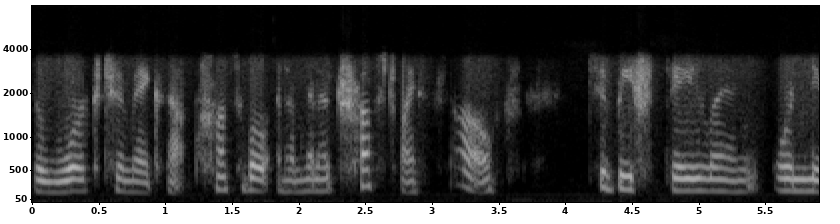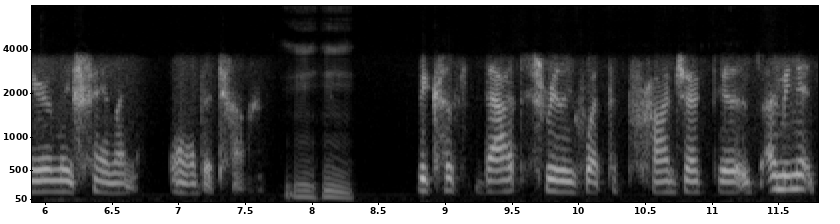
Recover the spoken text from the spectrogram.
the work to make that possible, and I'm going to trust myself to be failing or nearly failing all the time. Mm-hmm. Because that's really what the project is. I mean, it's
